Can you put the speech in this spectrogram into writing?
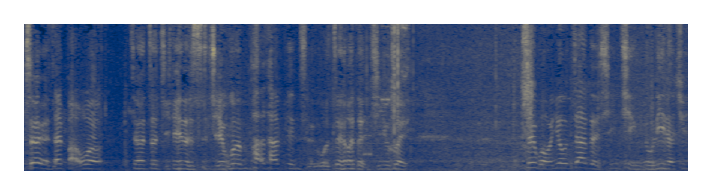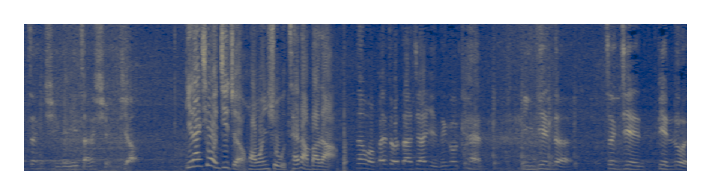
所以我在把握就这几天的时间，我很怕它变成我最后的机会，所以我用这样的心情努力的去争取每一张选票。宜兰新闻记者黄文淑采访报道。那我拜托大家也能够看明天的政见辩论。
